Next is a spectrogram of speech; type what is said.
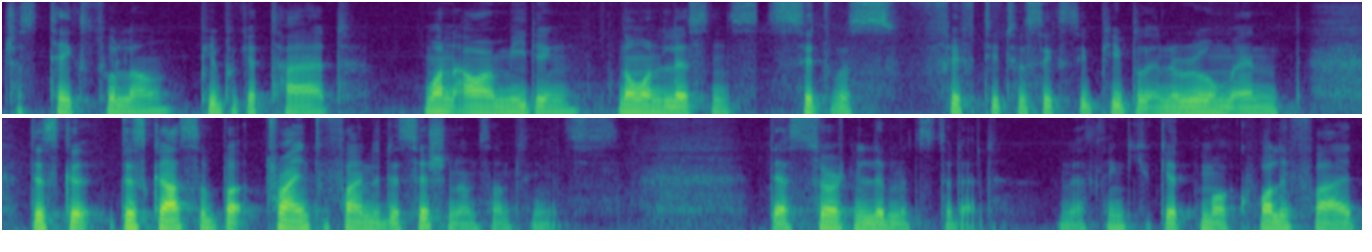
Just takes too long. People get tired. One hour meeting, no one listens. Sit with 50 to 60 people in a room and discuss, discuss about trying to find a decision on something. It's, there's certain limits to that. And I think you get more qualified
